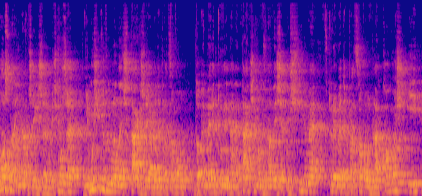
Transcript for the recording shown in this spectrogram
można inaczej, że być może nie musi to wyglądać tak, że ja będę pracował do emerytury na etacie, mam znaleźć jakąś firmę, w której będę pracował dla kogoś i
